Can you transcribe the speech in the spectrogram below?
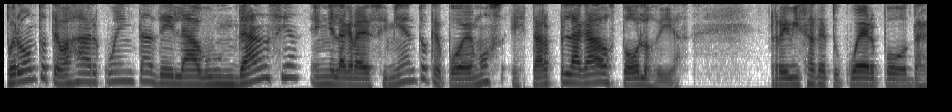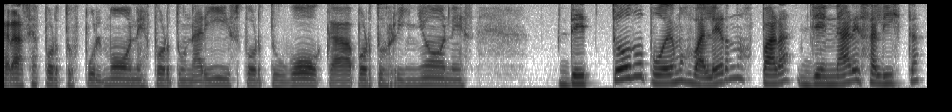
pronto te vas a dar cuenta de la abundancia en el agradecimiento que podemos estar plagados todos los días. Revísate tu cuerpo, das gracias por tus pulmones, por tu nariz, por tu boca, por tus riñones. De todo podemos valernos para llenar esa lista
